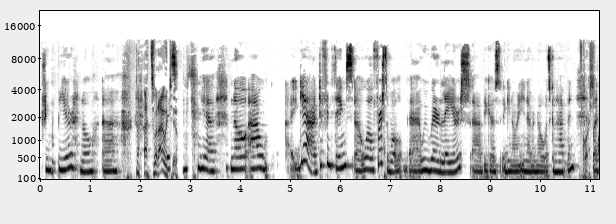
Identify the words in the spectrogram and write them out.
drink beer. No, uh, that's what I would do. Yeah, no. Uh, yeah, different things. Uh, well, first of all, uh, we wear layers uh, because you know you never know what's going to happen. Of course. But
